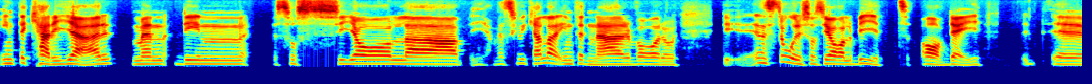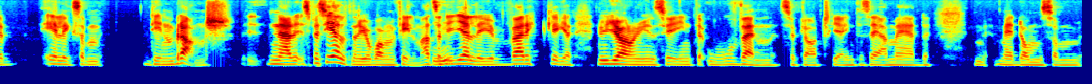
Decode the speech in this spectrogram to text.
Inte karriär, men din sociala... Vad ska vi kalla det? Inte närvaro. En stor social bit av dig eh, är liksom din bransch. När, speciellt när du jobbar med film. Alltså Mm. det gäller ju verkligen. Nu gör hon ju sig inte ovän såklart, ska jag inte säga, med, med de som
